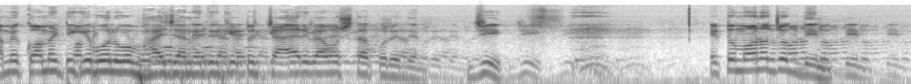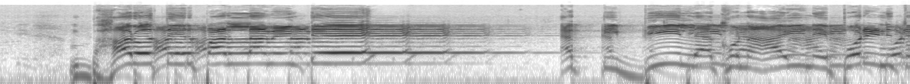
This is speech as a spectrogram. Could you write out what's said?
আমি কমিটিকে বলব ভাইজান এদেরকে একটু চায়ের ব্যবস্থা করে দেন। জি। একটু মনোযোগ দিন। ভারতের পার্লামেন্টে একটি বিল এখন আইনে পরিণত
